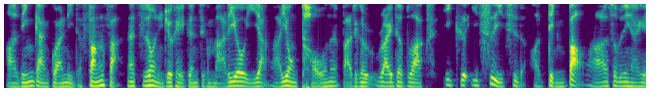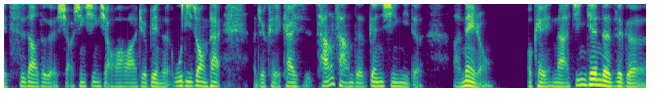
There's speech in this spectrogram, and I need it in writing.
啊灵感管理的方法。那之后你就可以跟这个马里欧一样啊，用头呢把这个 writer blocks 一个一次一次的啊顶爆啊，说不定还可以吃到这个小星星、小花花，就变得无敌状态，那就可以开始常常的更新你的啊内容。OK，那今天的这个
